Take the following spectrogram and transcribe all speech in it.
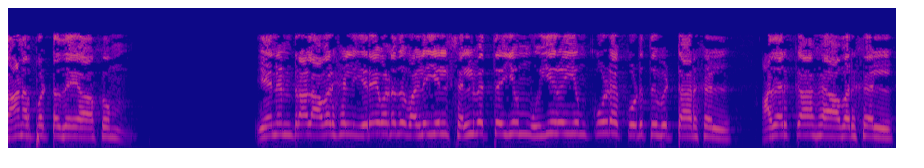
காணப்பட்டதே ஆகும். ஏனென்றால் அவர்கள் இறைவனது வழியில் செல்வத்தையும் உயிரையும் கூட கொடுத்து விட்டார்கள். அதற்காக அவர்கள்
